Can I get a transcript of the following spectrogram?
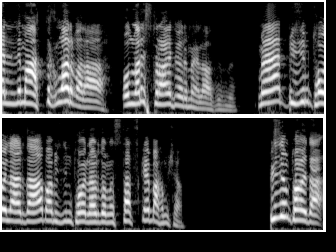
50 manatlıqlar var ha. Onlara istirahət vermək lazımdır. Mən bizim toylarda, bax bizim toylarda olan statistikaya baxmışam. Bizim toyda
